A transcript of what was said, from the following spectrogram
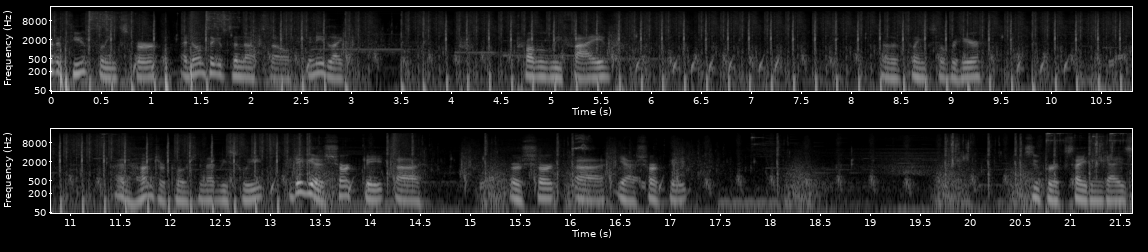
Got a few Flinx fur. I don't think it's enough though. We need like probably five other Flinx over here. I had a hunter potion, that'd be sweet. I did get a shark bait, uh, or shark, uh, yeah, shark bait. Super exciting, guys.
